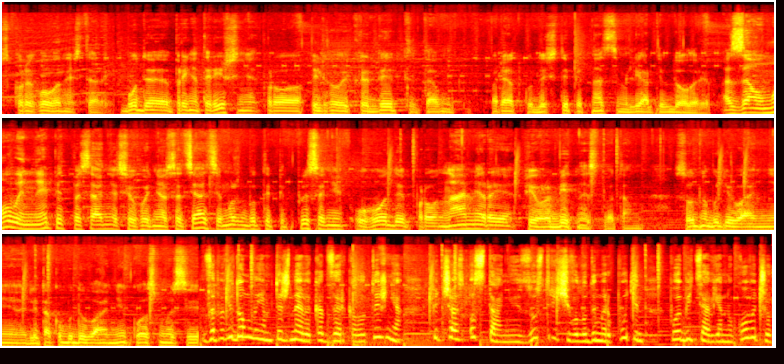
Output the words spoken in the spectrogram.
скоригований старий. Буде прийнято рішення про пільговий кредит там. Порядку 10-15 мільярдів доларів. А за умови непідписання сьогодні асоціації можуть бути підписані угоди про наміри співробітництва там суднобудіванні, літакобудуванні, космосі. За повідомленням тижневика дзеркало тижня, під час останньої зустрічі Володимир Путін пообіцяв Януковичу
